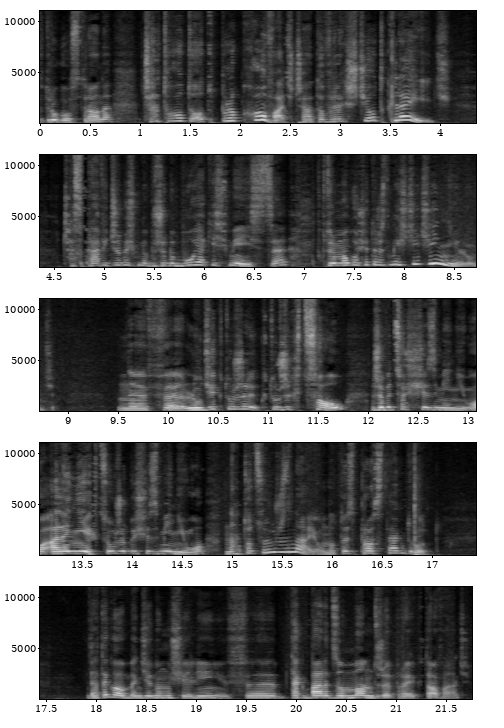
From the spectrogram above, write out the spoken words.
w drugą stronę. Trzeba to od, odblokować, trzeba to wreszcie odkleić. Trzeba sprawić, żebyśmy, żeby było jakieś miejsce, w którym mogą się też zmieścić inni ludzie. W ludzie, którzy, którzy chcą, żeby coś się zmieniło, ale nie chcą, żeby się zmieniło na to, co już znają. No to jest proste jak drut. Dlatego będziemy musieli w, tak bardzo mądrze projektować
